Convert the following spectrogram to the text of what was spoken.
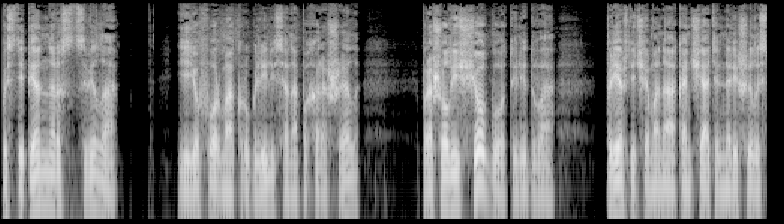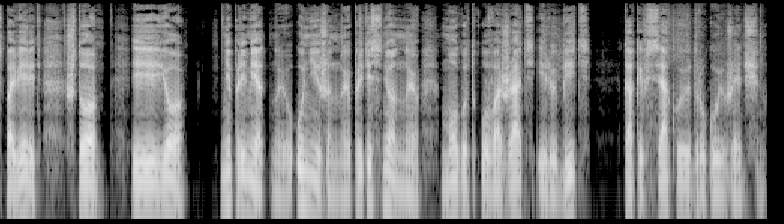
постепенно расцвела. Ее формы округлились, она похорошела. Прошел еще год или два, прежде чем она окончательно решилась поверить, что и ее, неприметную, униженную, притесненную, могут уважать и любить, как и всякую другую женщину.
